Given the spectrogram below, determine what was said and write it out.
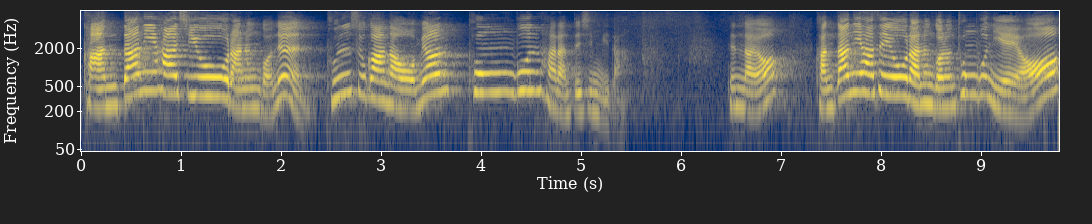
간단히 하시오 라는 거는 분수가 나오면 통분하란 뜻입니다. 됐나요? 간단히 하세요 라는 거는 통분이에요.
